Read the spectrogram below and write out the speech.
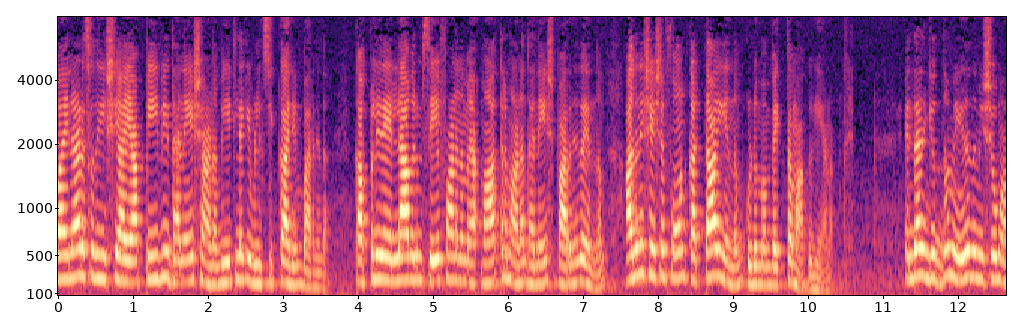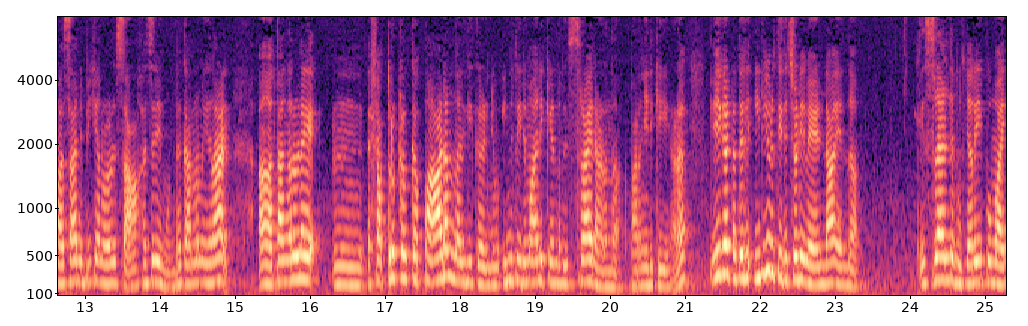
വയനാട് സ്വദേശിയായ പി വി ധനേഷാണ് വീട്ടിലേക്ക് വിളിച്ച് ഇക്കാര്യം പറഞ്ഞത്. കപ്പലിലെ എല്ലാവരും സേഫാണെന്ന് മാത്രമാണ് ധനേഷ് പറഞ്ഞത് എന്നും അതിനുശേഷം ഫോൺ കട്ടായി എന്നും കുടുംബം വ്യക്തമാക്കുകയാണ്. എന്തായാലും യുദ്ധം ഏത് നിമിഷവും അവസാനിപ്പിക്കാനുള്ള ഒരു സാഹചര്യമുണ്ട്. കാരണം ഇറാൻ തങ്ങളുടെ ശത്രുക്കൾക്ക് പാഠം നൽകി കഴിഞ്ഞു. ഇനി തീരുമാനിക്കേണ്ടത് ഇസ്രായേലാണെന്ന് പറഞ്ഞിരിക്കുകയാണ്. ഈ ഘട്ടത്തിൽ ഇനിയൊരു തിരിച്ചടി വേണ്ട എന്ന് ഇസ്രായേലിന്റെ മുന്നറിയിപ്പുമായി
